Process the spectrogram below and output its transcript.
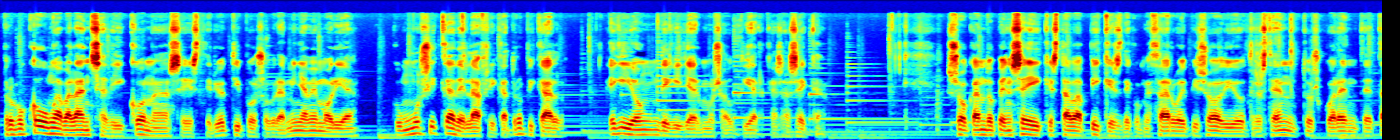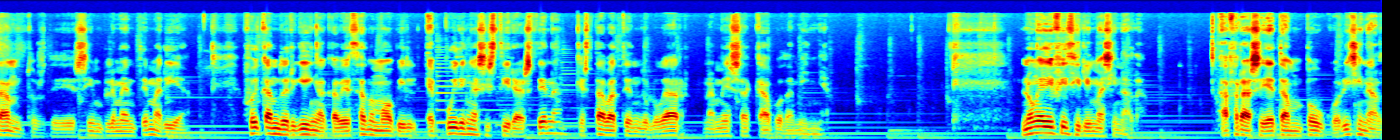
provocou unha avalancha de iconas e estereotipos sobre a miña memoria con música del África tropical e guión de Guillermo Sautier Casaseca. Só cando pensei que estaba a piques de comezar o episodio 340 e tantos de Simplemente María, Foi cando erguín a cabeza do móvil e puiden asistir á escena que estaba tendo lugar na mesa cabo da miña. Non é difícil imaginala. A frase é tan pouco original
